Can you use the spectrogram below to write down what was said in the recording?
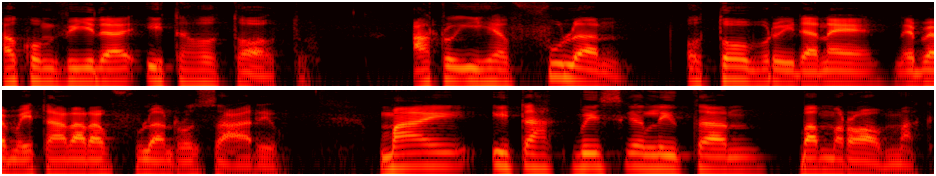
Ha convida ita hototo. Atu ia fulan outubro idane nebe ita laran fulan rosario mai ita hakbiskan litan bamromak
